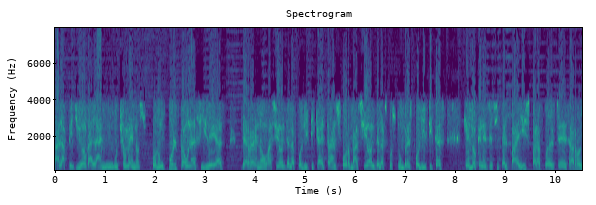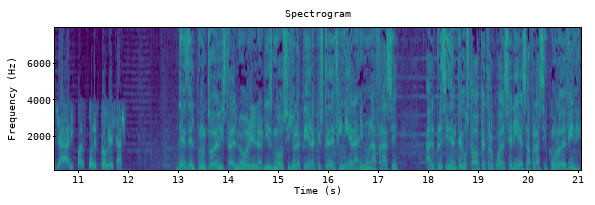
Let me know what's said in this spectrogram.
al apellido Galán ni mucho menos, por un culto a unas ideas de renovación de la política, de transformación de las costumbres políticas, que es lo que necesita el país para poderse desarrollar y para poder progresar. Desde el punto de vista del nuevo liberalismo, si yo le pidiera que usted definiera en una frase al presidente Gustavo Petro, ¿cuál sería esa frase? ¿Cómo lo define?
